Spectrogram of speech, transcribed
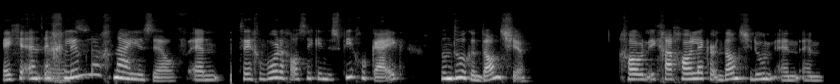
Weet je, en, en glimlach naar jezelf. En tegenwoordig, als ik in de spiegel kijk, dan doe ik een dansje. Gewoon, ik ga gewoon lekker een dansje doen en, en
